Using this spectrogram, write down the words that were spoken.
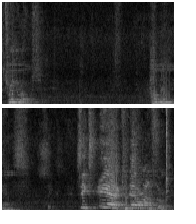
Three rows. How many ends? Six. Six? Yeah, to clever answer.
